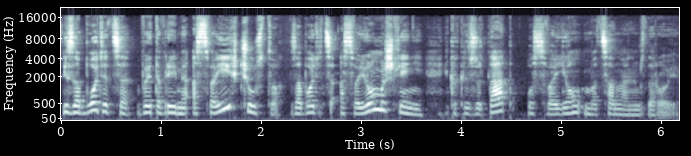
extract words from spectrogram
и заботиться в это время о своих чувствах, заботиться о своем мышлении и как результат о своем эмоциональном здоровье.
